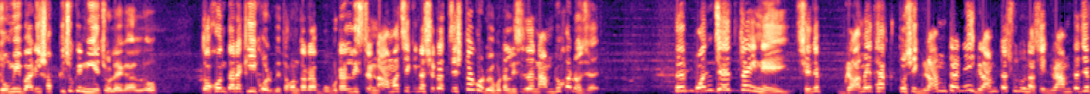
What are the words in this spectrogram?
জমি, বাড়ি সবকিছুকে নিয়ে চলে গেল, তখন তারা কি করবে? তখন তারা ভোটার লিস্টে নাম আছে কিনা সেটা চেষ্টা করবে ভোটার লিস্টে নাম ঢোকানো যায়। তাদের পঞ্চায়েতটাই নেই, সে যে গ্রামে থাকতো সেই গ্রামটা নেই, গ্রামটা শুধু না, সেই গ্রামটা যে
